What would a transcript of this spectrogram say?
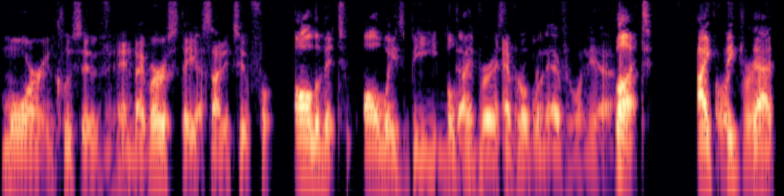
more inclusive Mhm. and diverse they Yeah. decided to for all of it to always be open diverse everyone open to everyone. Yeah. but I like think that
